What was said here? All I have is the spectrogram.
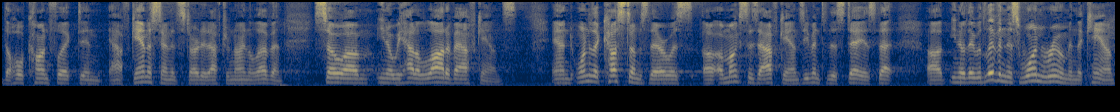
the whole conflict in Afghanistan had started after 9/11. So, um, you know, we had a lot of Afghans. And one of the customs there was uh, amongst these Afghans, even to this day, is that uh, you know they would live in this one room in the camp.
